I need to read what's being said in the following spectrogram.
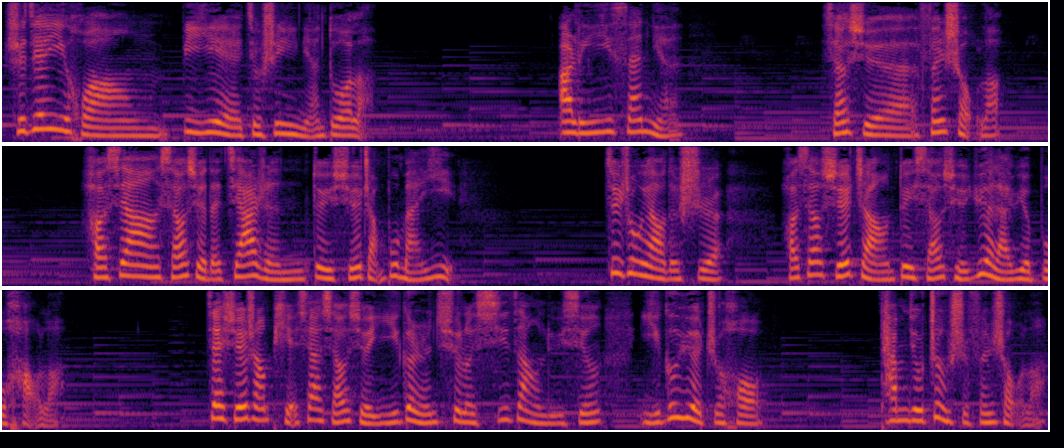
时间一晃，毕业就是一年多了。二零一三年。小雪分手了，好像小雪的家人对学长不满意。最重要的是，好像学长对小雪越来越不好了。在学长撇下小雪一个人去了西藏旅行一个月之后，他们就正式分手了。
